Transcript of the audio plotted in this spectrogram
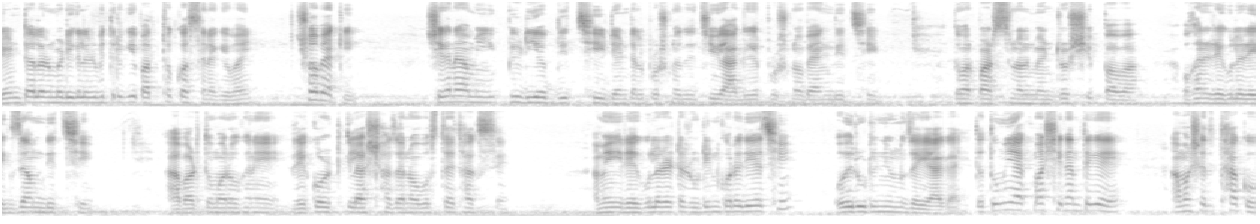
ডেন্টাল আর মেডিকেলের ভিতরে কি পার্থক্য আছে নাকি ভাই? সব একই। সেখানে আমি পিডিএফ দিচ্ছি ডেন্টাল প্রশ্ন দিচ্ছি, আগের প্রশ্ন ব্যাংক দিচ্ছি, তোমার পার্সোনাল মেন্টরশিপ পাবা, ওখানে রেগুলার এক্সাম দিচ্ছি, আবার তোমার ওখানে রেকর্ড ক্লাস সাজানো অবস্থায় থাকছে। আমি রেগুলার একটা রুটিন করে দিয়েছি, ওই রুটিন অনুযায়ী আগায়। তো তুমি এক মাস সেখান থেকে আমার সাথে থাকো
